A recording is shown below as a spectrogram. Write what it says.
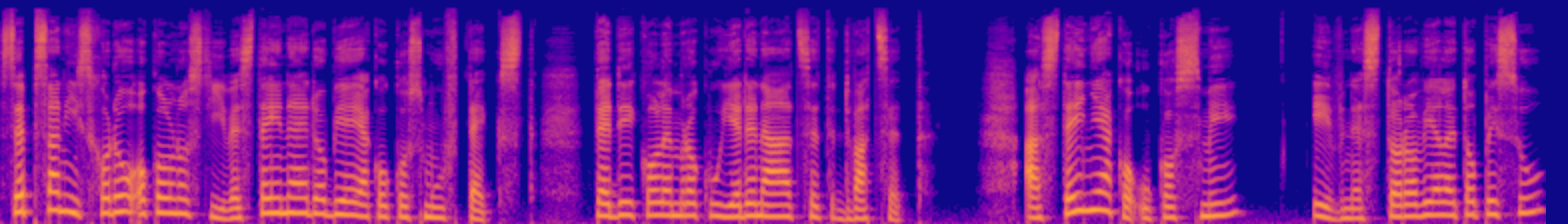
sepsaný shodou okolností ve stejné době jako Kosmův text, tedy kolem roku 1120. A stejně jako u Kosmy, i v Nestorově letopisu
